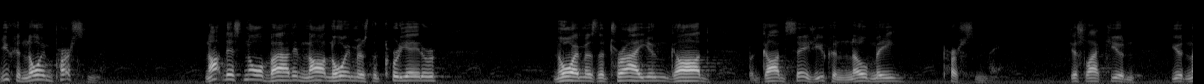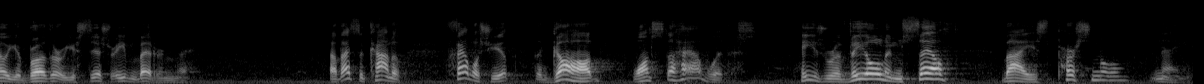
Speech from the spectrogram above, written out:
You can know Him personally. Not just know about Him, not know Him as the Creator, know Him as the triune God, but God says you can know me personally. Just like you'd, you'd know your brother or your sister, even better than that. Now, that's the kind of fellowship that God wants to have with us. He's revealed Himself by His personal name.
